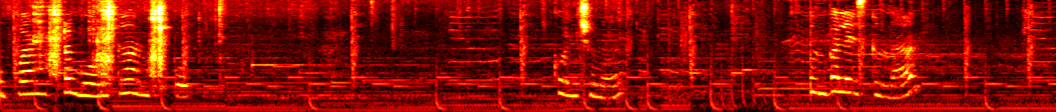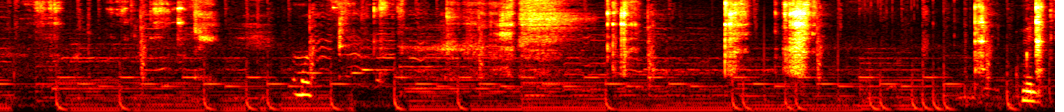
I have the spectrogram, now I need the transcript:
ఉప్పు అంతా గోడక అంటిపోతుంది కొంచెము దుంపలు వేసుకుందా. మిల్క్.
